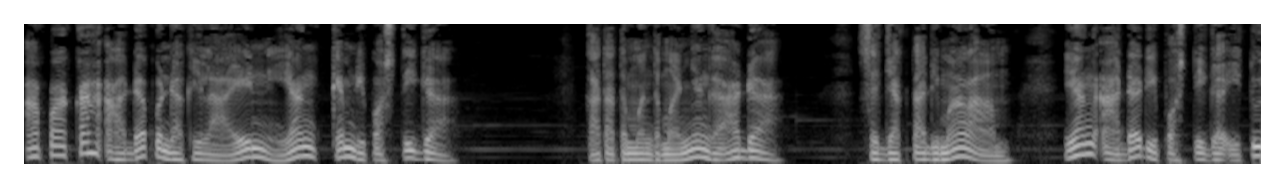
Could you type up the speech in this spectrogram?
apakah ada pendaki lain yang camp di pos 3? Kata teman-temannya nggak ada. Sejak tadi malam, yang ada di pos 3 itu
